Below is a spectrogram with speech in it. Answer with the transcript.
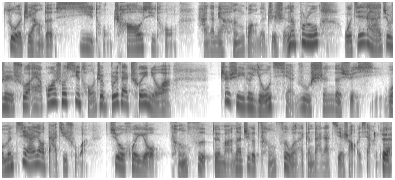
做这样的系统、超系统、涵盖面很广的知识。那不如我接下来就是说，哎呀，光说系统，这不是在吹牛啊。这是一个由浅入深的学习。我们既然要打基础嘛，就会有层次，对吗？那这个层次我来跟大家介绍一下。对，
